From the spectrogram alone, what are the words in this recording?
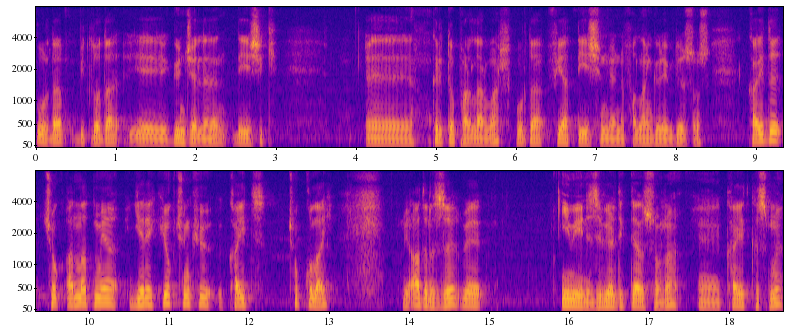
burada Bitlo'da e, güncellenen değişik e, kripto paralar var. Burada fiyat değişimlerini falan görebiliyorsunuz. Kaydı çok anlatmaya gerek yok çünkü kayıt çok kolay. Ve adınızı ve e-mailinizi verdikten sonra e, kayıt kısmı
